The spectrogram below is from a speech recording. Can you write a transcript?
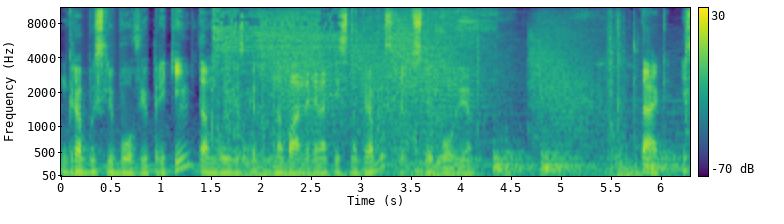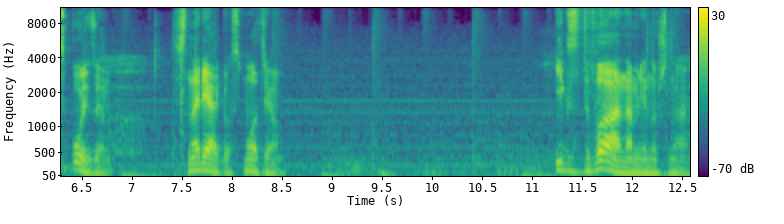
Гробы с любовью, прикинь? Там вывеска на баннере написано гробы с, любовью. Так, используем. Снарягу, смотрим. X2 нам не нужна.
